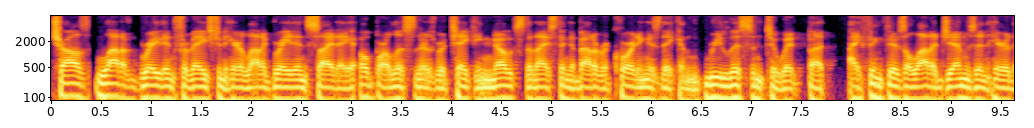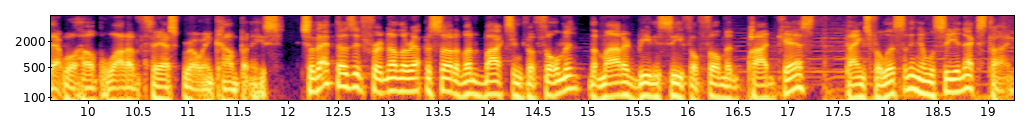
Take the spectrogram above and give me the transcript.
Charles, a lot of great information here, a lot of great insight. I hope our listeners were taking notes. The nice thing about a recording is they can re listen to it, but I think there's a lot of gems in here that will help a lot of fast growing companies. So that does it for another episode of Unboxing Fulfillment, the modern B2C fulfillment podcast. Thanks for listening, and we'll see you next time.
